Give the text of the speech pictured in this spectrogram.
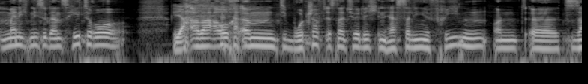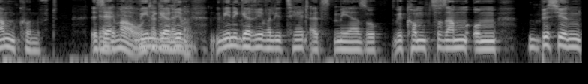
meine ich nicht so ganz hetero, ja. aber auch ähm, die Botschaft ist natürlich in erster Linie Frieden und äh, Zusammenkunft. Ist Ja, ja, genau, weniger, Riv weniger Rivalität als mehr so, wir kommen zusammen, um ein bisschen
